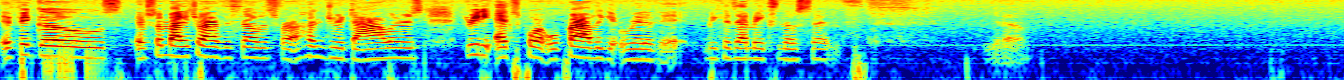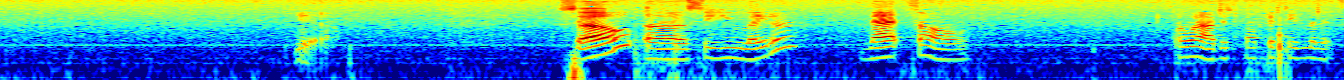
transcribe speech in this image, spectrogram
if it goes, if somebody tries to sell this for a hundred dollars, 3D Export will probably get rid of it because that makes no sense. You know. Yeah. So, uh, see you later. That's all. Oh wow, just about 15 minutes.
